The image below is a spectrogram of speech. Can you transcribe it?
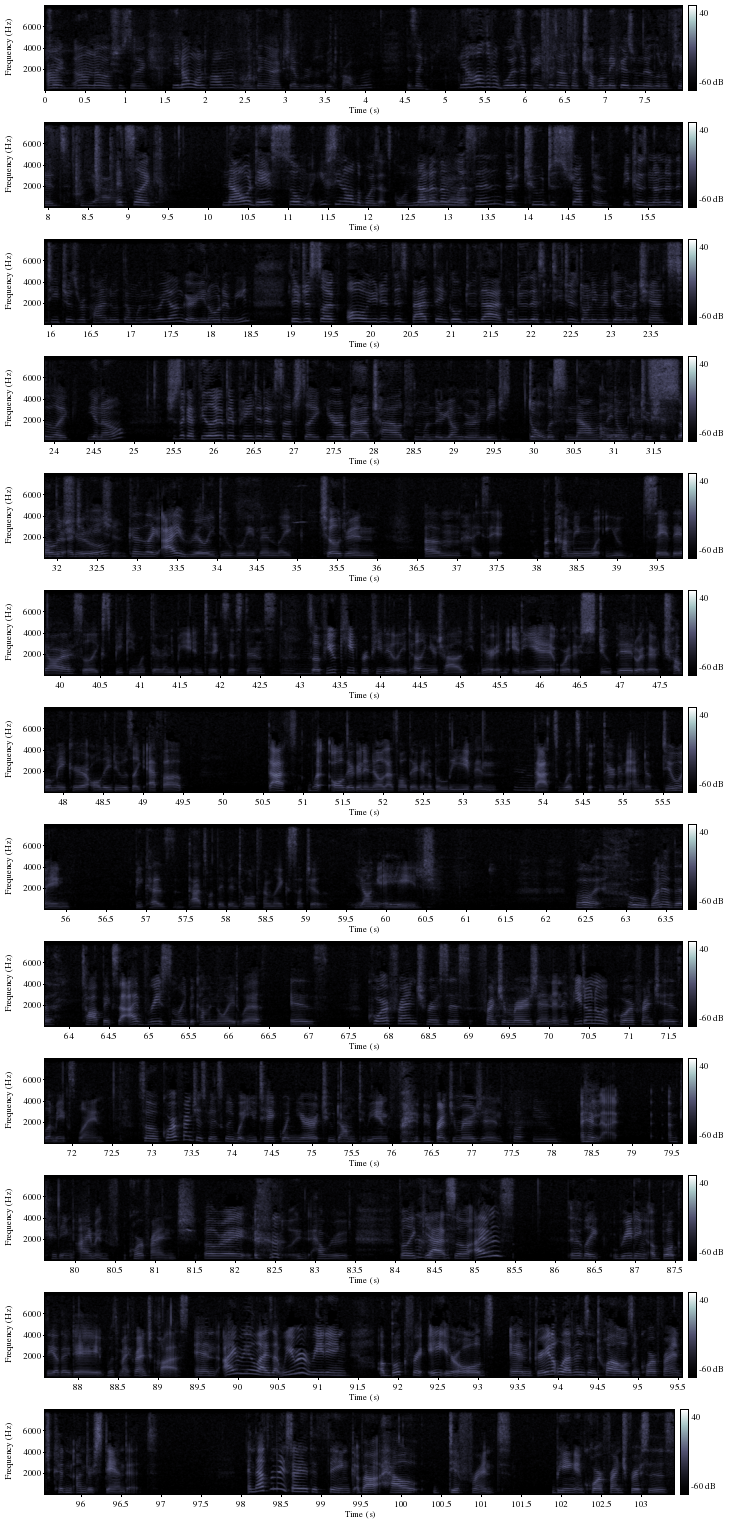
It's like, um, I don't know, it's just like, you know, one problem, one thing I actually have a really big problem with is like, you know how little boys are painted as like troublemakers when they're little kids? Yeah. It's like nowadays so you've seen all the boys at school. None Oh, of them yeah. listen. They're too destructive because none of the teachers were kind with them when they were younger you know what i mean? They're just like oh you did this bad thing. Go do that. Go do this. And teachers don't even give them a chance to like you know? She's like i feel like they're painted as such like you're a bad child from when they're younger and they just don't listen now and they don't give two shits about their education. Because, like, I really do believe in, like, children, um, how you say it, becoming what you say they are. So, like, speaking what they're going to be into existence. Mm-hmm. So, if you keep repeatedly telling your child they're an idiot or they're stupid or they're a troublemaker, all they do is, like, F up, that's what all they're going to know. That's all they're going to believe. And Yeah. that's what's go- they're going to end up doing because that's what they've been told from, like, such a young age. But ooh, one of the topics that I've recently become annoyed with is core French versus French immersion. And if you don't know what core French is, let me explain. So core French is basically what you take when you're too dumb to be in Fr- French immersion. fuck you And I, I'm kidding. I'm in f- core French. Oh right. How rude. But like yeah, so I was uh, like reading a book the other day with my French class and I realized that we were reading a book for 8-year-olds and grade 11s and 12s in core French couldn't understand it. And that's when I started to think about how different being in core French versus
